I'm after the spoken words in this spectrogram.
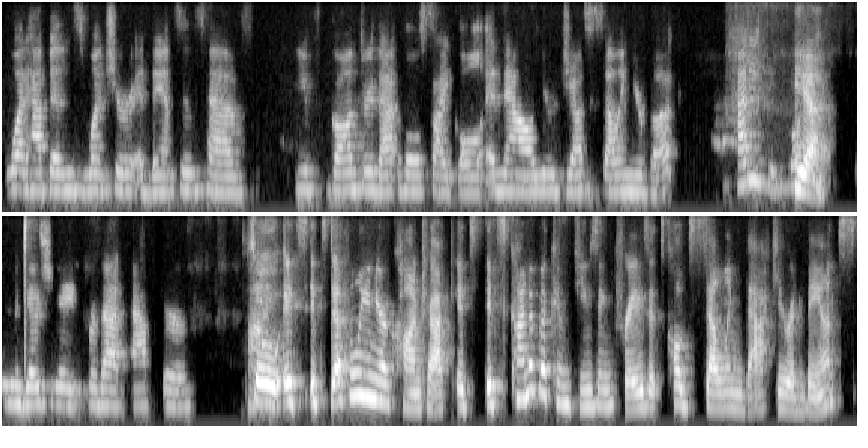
what happens once your advances have, you've gone through that whole cycle and now you're just selling your book? How do you, yeah negotiate for that after Time. So it's it's definitely in your contract. It's it's kind of a confusing phrase. It's called selling back your advance.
